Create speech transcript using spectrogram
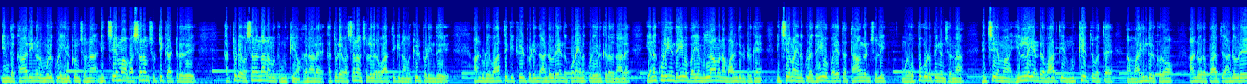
இந்த காரியங்கள் உங்களுக்குள்ள இருக்குன்னு சொன்னா நிச்சயமா வசனம் சுட்டி காட்டுறது கத்துடைய வசனம் தான் நமக்கு முக்கியம். அதனால கத்துடைய வசனம் சொல்லுகிற வார்த்தைக்கு நம்ம கீழ்ப்படிந்து ஆண்டுடைய வார்த்தைக்கு கீழ்ப்படிந்து ஆண்டவரே இந்த குணம் எனக்குள்ள இருக்கிறதுனால எனக்குள்ளேயும் தெய்வ பயம் இல்லாம நான் வாழ்ந்துகிட்டு இருக்கேன். நிச்சயமா எனக்குள்ள தெய்வ பயத்தை தாங்கன்னு சொல்லி உங்களை ஒப்பு கொடுப்பீங்கன்னு சொன்னா நிச்சயமா இல்லை என்ற வார்த்தையின் முக்கியத்துவத்தை நாம் அறிந்திருக்கிறோம். ஆண்டவரை பார்த்து ஆண்டவரே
